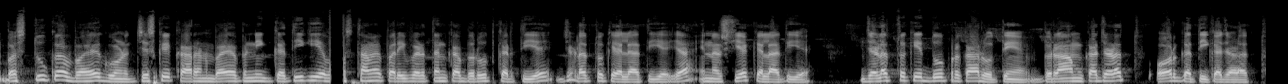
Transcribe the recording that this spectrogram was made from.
वस्तु का वह गुण जिसके कारण वह अपनी गति की अवस्था में परिवर्तन का विरोध करती है, जड़त्व कहलाती है या इनर्शिया कहलाती है। जड़त्व के दो प्रकार होते हैं, विराम का जड़त्व और गति का जड़त्व।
